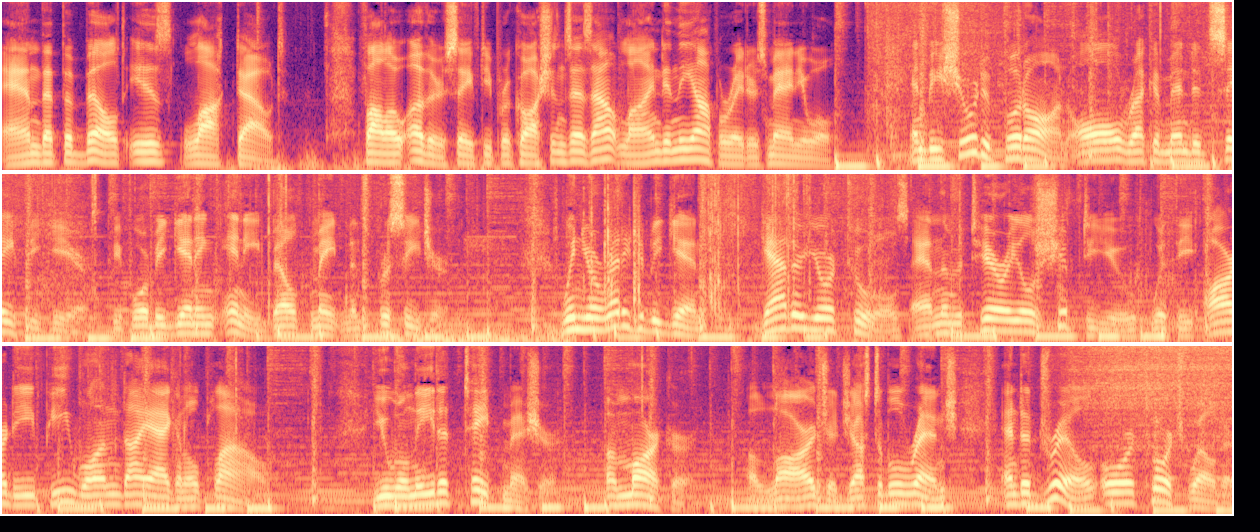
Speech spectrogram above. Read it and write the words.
and that the belt is locked out. Follow other safety precautions as outlined in the operator's manual. And be sure to put on all recommended safety gear before beginning any belt maintenance procedure. When you're ready to begin, gather your tools and the materials shipped to you with the RDP1 diagonal plow. You will need a tape measure, a marker, a large adjustable wrench, and a drill or torch welder.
